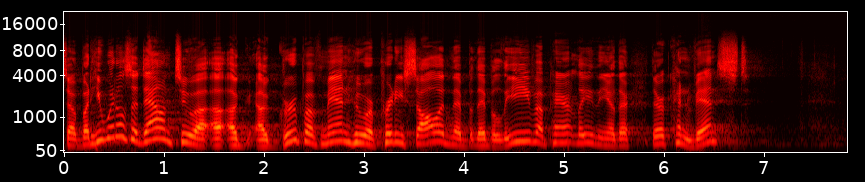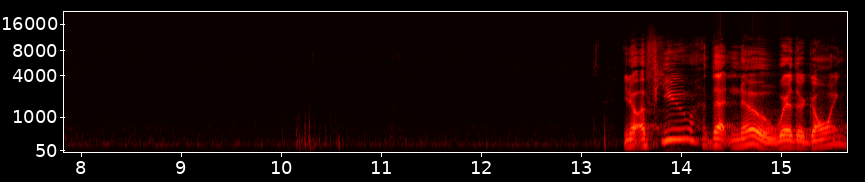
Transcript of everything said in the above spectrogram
So, but he whittles it down to a, a, a group of men who are pretty solid. They, they believe, apparently, you know, they're, they're convinced. You know, a few that know where they're going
